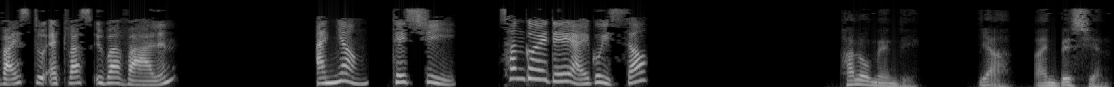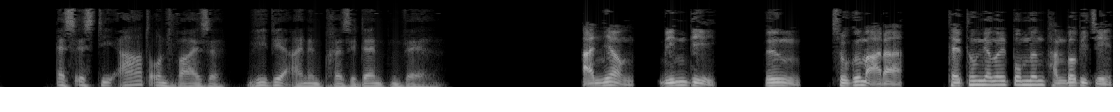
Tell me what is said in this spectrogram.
Weißt du etwas über Wahlen? 안녕, 대쉬. 선거에 대해 알고 있어? Hallo Mandy. Ja, ein bisschen. Es ist die Art und Weise, wie wir einen Präsidenten wählen. 안녕, 민디. 응, 조금 알아. 대통령을 뽑는 방법이지.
